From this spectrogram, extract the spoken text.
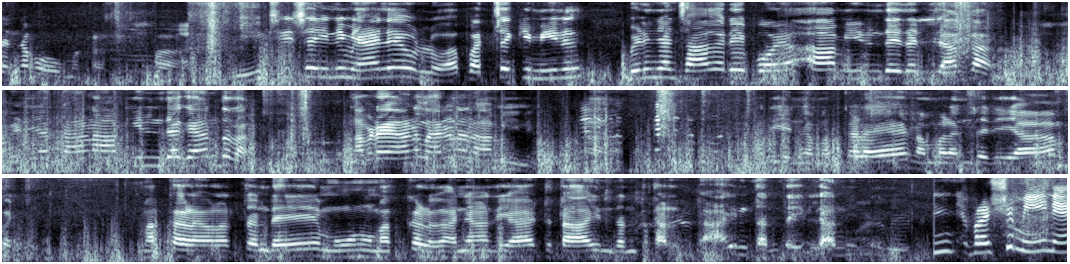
തന്നെ പോകും മക്കൾ മീൻ ശീശ ഇനി മേലേ ഉള്ളൂ. ആ പച്ചയ്ക്ക് മീൻ വെളിഞ്ഞാൻ ചാകരയിൽ പോയ ആ മീനിന്റെ ഇതെല്ലാം കാണാം. വെളിഞ്ഞത്താണ് ആ മീനിന്റെ കേന്ദ്രത അവിടെയാണ് വരണത് ആ മീൻ. അത് എന്റെ മക്കളെ നമ്മൾ എന്ത് ചെയ്യാൻ പറ്റും? മക്കളെ വളർത്തണ്ടേ? മൂന്ന് മക്കൾ അനാദിയായിട്ട് തായും തന്ത തായും തന്ത ഫ്രഷ് മീന്.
